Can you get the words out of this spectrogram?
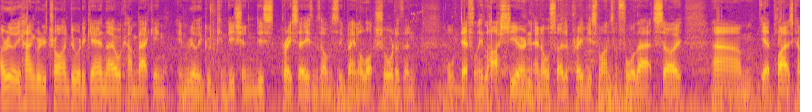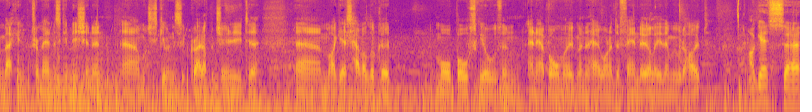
are really hungry to try and do it again. They all come back in, in really good condition. This pre-season's obviously been a lot shorter than, well, definitely last year and, and also the previous ones before that. So, um, yeah, players come back in tremendous condition, and um, which has given us a great opportunity to, um, I guess, have a look at more ball skills and, and our ball movement and how we want to defend earlier than we would have hoped. I guess uh,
